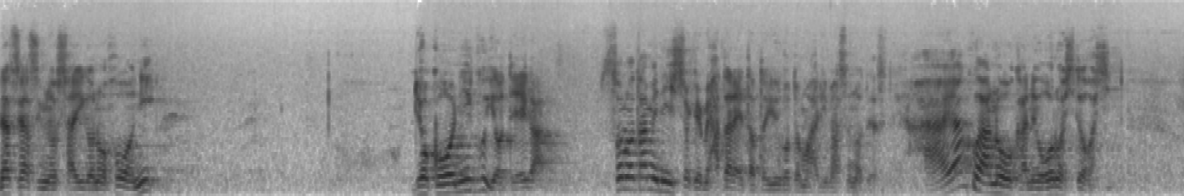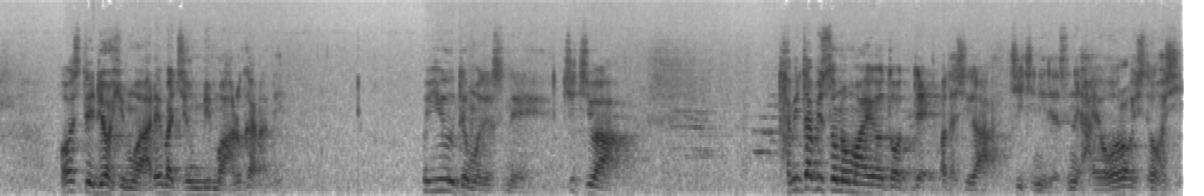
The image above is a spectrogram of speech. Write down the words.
夏休みの最後の方に旅行に行く予定がそのために一生懸命働いたということもありますのですね。早くあのお金を下ろしてほしい。そして旅費もあれば準備もあるからね。言うてもですね父はたびたびその前を通って私が父にですね「早く下ろしてほしい。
